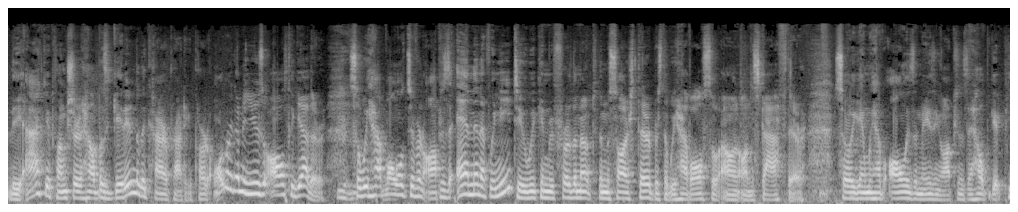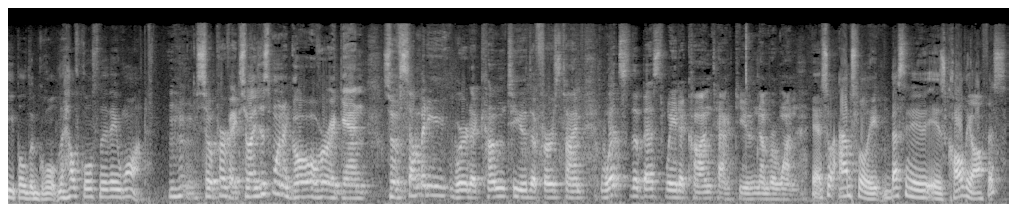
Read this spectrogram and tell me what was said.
the acupuncture to help us get into the chiropractic part, or we're going to use all together. Mm-hmm. So we have all those different options, and then if we need to, we can refer them out to the massage therapist that we have also on, on staff there. So again, we have all these amazing options to help get people the goal, the health goals that they want. So perfect. So I just want to go over again. So if somebody were to come to you the first time, what's the best way to contact you? Number one. Yeah, so absolutely. The best thing to do is call the office.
